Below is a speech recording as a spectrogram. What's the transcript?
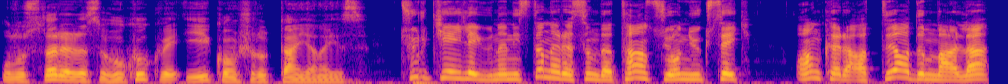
uluslararası hukuk ve iyi komşuluktan yanayız. Türkiye ile Yunanistan arasında tansiyon yüksek. Ankara attığı adımlarla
